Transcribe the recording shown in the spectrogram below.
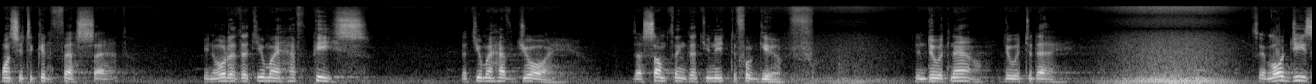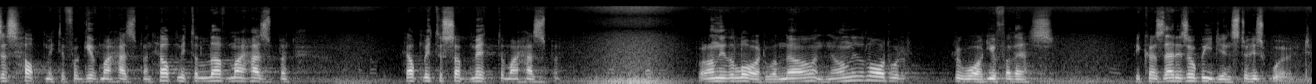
wants you to confess that, in order that you may have peace, that you may have joy. There's something that you need to forgive. Then do it now, do it today. Say, Lord Jesus, help me to forgive my husband. Help me to love my husband. Help me to submit to my husband. For only the Lord will know, and only the Lord will reward you for this, because that is obedience to His word.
